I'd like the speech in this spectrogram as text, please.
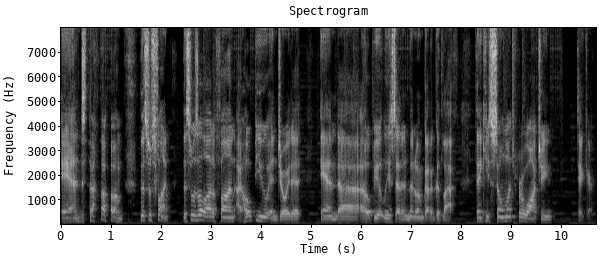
And um, this was fun. This was a lot of fun. I hope you enjoyed it. And uh, I hope you at least at a minimum got a good laugh. Thank you so much for watching. Take care.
